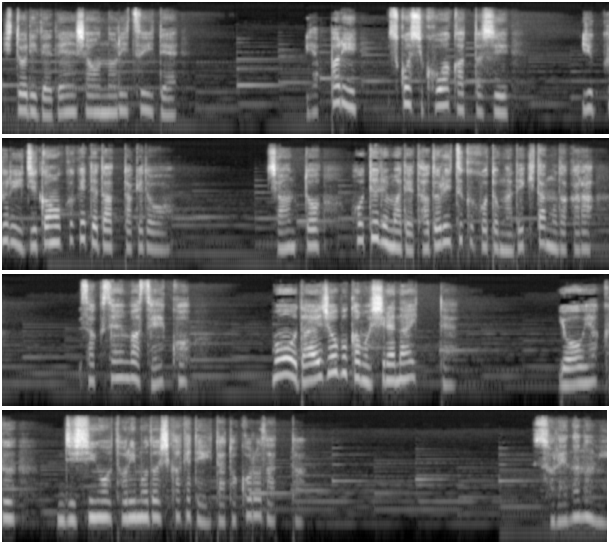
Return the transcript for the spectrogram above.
一人で電車を乗り継いで、やっぱり少し怖かったし、ゆっくり時間をかけてだったけど、ちゃんとホテルまでたどり着くことができたのだから、作戦は成功。もう大丈夫かもしれないって、ようやく自信を取り戻しかけていたところだった。それなのに、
